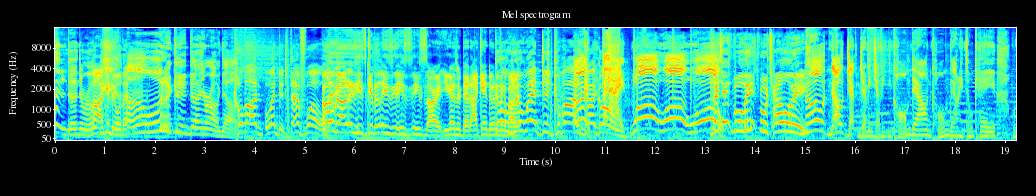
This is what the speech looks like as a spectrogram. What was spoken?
done your own. No, I can deal with that. I don't wanna get done your own though. Come on, Wendy, death row. Oh god, he's gonna, he's, he's, he's. All right, you guys are dead. I can't do anything Go, about you're it. Wendy. Come on, Hey, gotta go. hey, whoa, whoa, whoa! This is police brutality. No, no, Jeff, Jeffy, Jeffy, calm down, calm down. It's okay. We're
